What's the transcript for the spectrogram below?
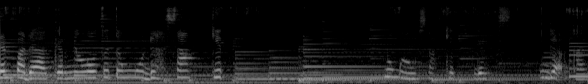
Dan pada akhirnya lo tuh mudah sakit. Lo mau sakit guys? Enggak kan?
